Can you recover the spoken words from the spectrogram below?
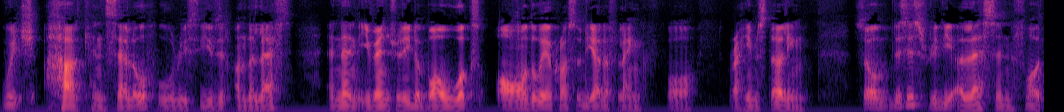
which are Cancelo, who receives it on the left, and then eventually the ball works all the way across to the other flank for Raheem Sterling. So this is really a lesson for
